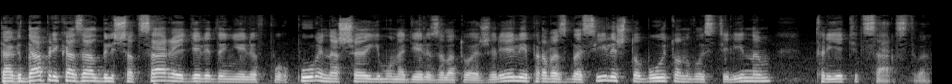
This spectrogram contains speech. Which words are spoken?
Тогда приказал Бельшацар и одели Даниэля в пурпур, и на шею ему надели золотое ожерелье, и провозгласили, что будет он властелином третье царство.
